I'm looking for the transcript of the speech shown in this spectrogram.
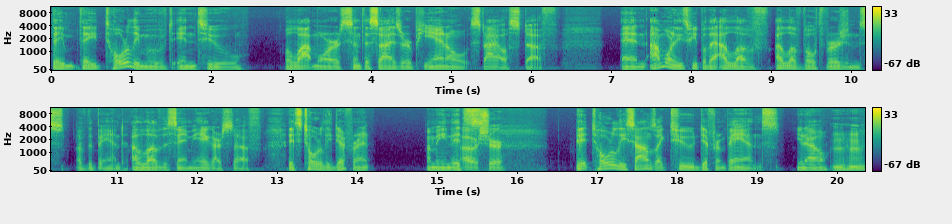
they they totally moved into a lot more synthesizer piano style stuff. And I'm one of these people that I love I love both versions of the band. I love the Sammy Hagar stuff. It's totally different. I mean, it's oh sure it totally sounds like two different bands, you know? mm-hmm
